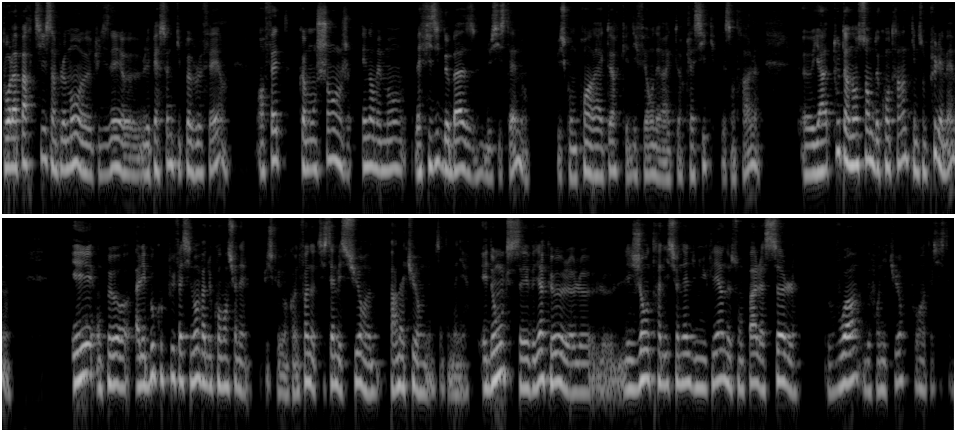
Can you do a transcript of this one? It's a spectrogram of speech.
Pour la partie simplement, euh, tu disais, euh, les personnes qui peuvent le faire, en fait, comme on change énormément la physique de base du système, puisqu'on prend un réacteur qui est différent des réacteurs classiques des centrales, il y a tout un ensemble de contraintes qui ne sont plus les mêmes et on peut aller beaucoup plus facilement vers du conventionnel, puisque encore une fois notre système est sûr euh, par nature d'une certaine manière. Et donc ça veut dire que le, les gens traditionnels du nucléaire ne sont pas la seule voie de fourniture pour un tel système.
